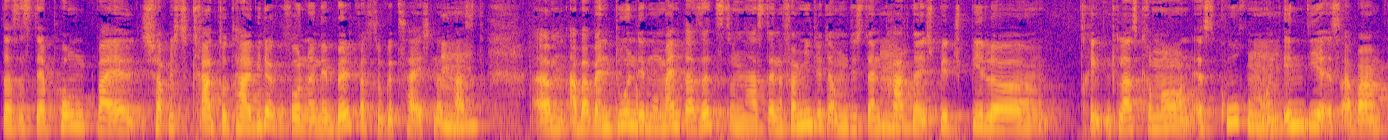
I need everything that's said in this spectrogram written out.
das ist der Punkt, weil ich habe mich gerade total wiedergefunden in dem Bild, was du gezeichnet mhm. hast. Ähm, aber wenn du in dem Moment da sitzt und hast deine Familie da um dich, deinen mhm. Partner, ich spiele Spiele, trinkt ein Glas Cremant und esst Kuchen mhm. und in dir ist aber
